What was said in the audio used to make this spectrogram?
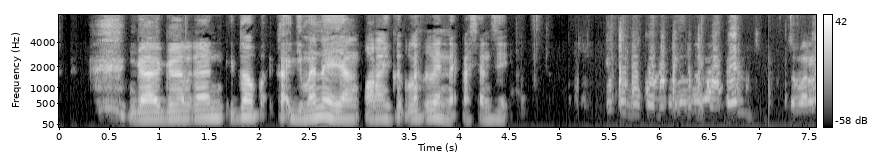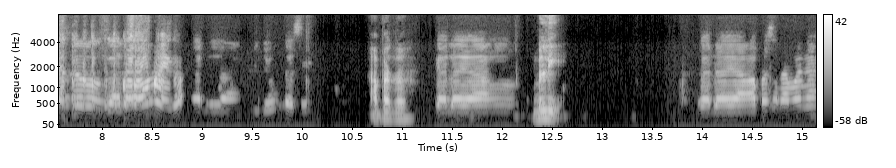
Gagal kan? Itu apa kayak gimana ya yang orang ikut les UN ya? Kasihan sih itu buku detik-detik UN sebenarnya tuh nggak ada corona ya nggak ada yang juga sih? Apa tuh? Nggak ada yang beli. nggak ada yang apa sih namanya?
